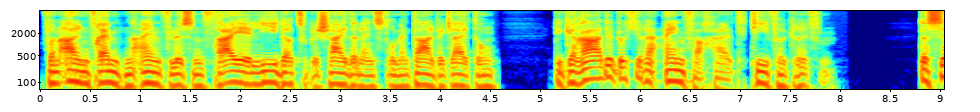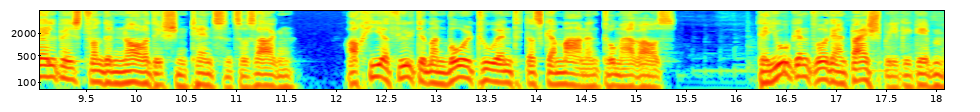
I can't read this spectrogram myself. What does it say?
Von allen fremden Einflüssen freie Lieder zu bescheidener Instrumentalbegleitung, die gerade durch ihre Einfachheit tiefer griffen. Dasselbe ist von den nordischen Tänzen zu sagen. Auch hier fühlte man wohltuend das Germanentum heraus. Der Jugend wurde ein Beispiel gegeben,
